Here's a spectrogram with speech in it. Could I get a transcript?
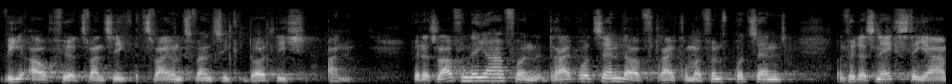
wie auch für 2022 deutlich an. Für das laufende Jahr von drei Prozent auf 3,5 Prozent und für das nächste Jahr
